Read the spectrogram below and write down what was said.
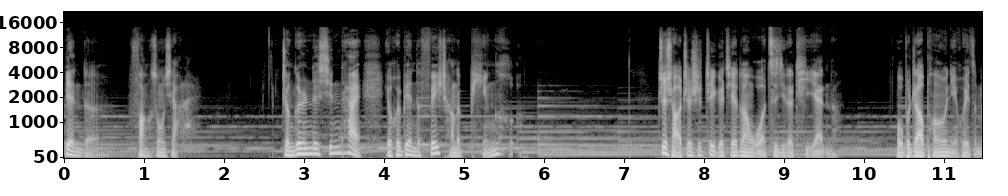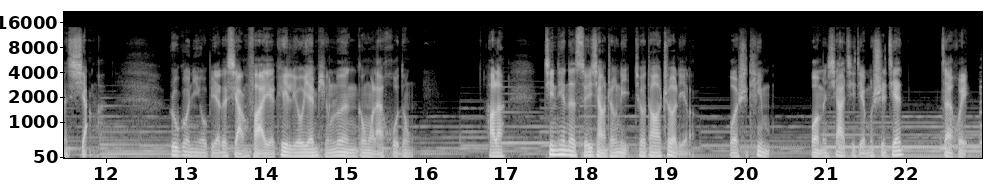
变得放松下来，整个人的心态也会变得非常的平和。至少这是这个阶段我自己的体验呢，我不知道朋友你会怎么想啊？如果你有别的想法，也可以留言评论跟我来互动。好了，今天的随想整理就到这里了，我是 Tim，我们下期节目时间再会。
